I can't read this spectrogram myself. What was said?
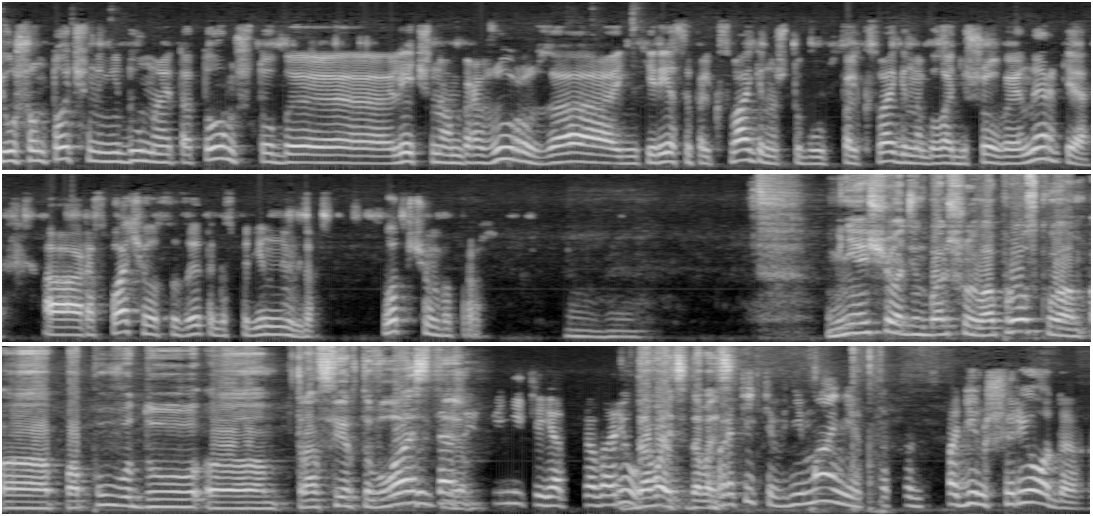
И уж он точно не думает о том, чтобы лечь на амбразуру за интересы Volkswagen, чтобы у Volkswagen была дешевая энергия, а расплачивался за это господин Мюллер. Вот в чем вопрос. У меня еще один большой вопрос к вам а, по поводу а, трансферта власти. Вы даже, извините, я говорю. Давайте, давайте. Обратите внимание, как господин Шредер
